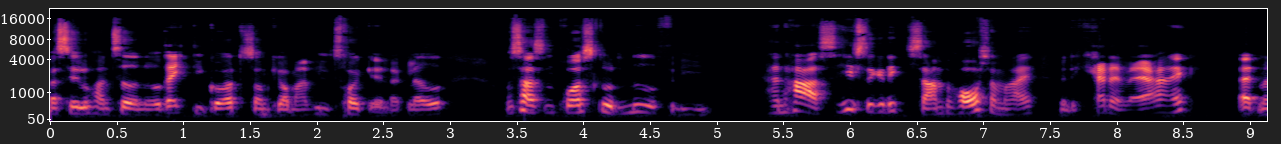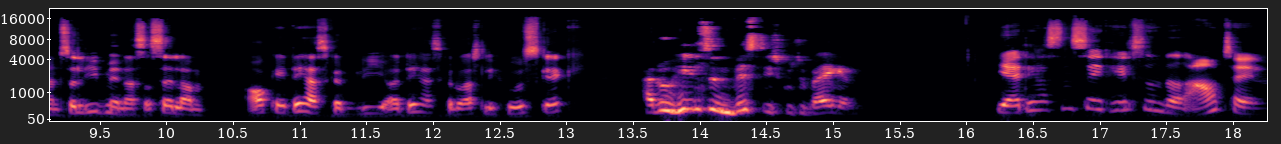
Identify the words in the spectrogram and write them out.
Marcelo håndterede noget rigtig godt, som gjorde mig vildt tryg eller glad. Og så har jeg sådan prøvet at skrive det ned, fordi han har helt sikkert ikke de samme behov som mig, men det kan da være, ikke? At man så lige minder sig selv om, okay, det her skal du lige, og det her skal du også lige huske, ikke? Har du hele tiden vidst, at I skulle tilbage igen? Ja, det har sådan set hele tiden været aftalen.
